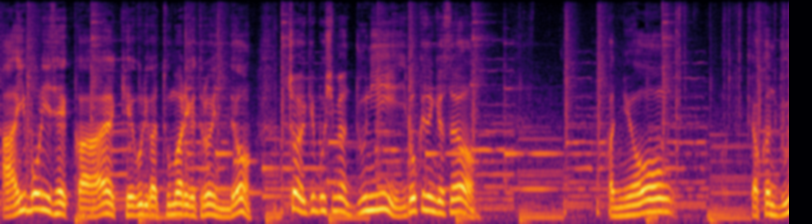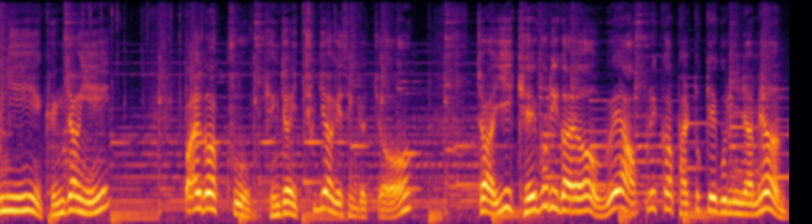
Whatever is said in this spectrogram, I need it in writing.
아이보리 색깔 개구리가 두 마리가 들어있는데요. 저 여기 보시면 눈이 이렇게 생겼어요. 안녕. 약간 눈이 굉장히 빨갛고 굉장히 특이하게 생겼죠 자 이 개구리가요 왜 아프리카 발톱 개구리냐면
